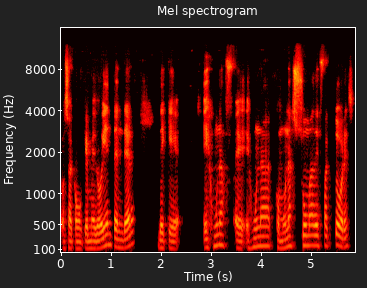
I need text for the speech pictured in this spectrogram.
o sea, como que me doy a entender de que es una, es una, como una suma de factores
